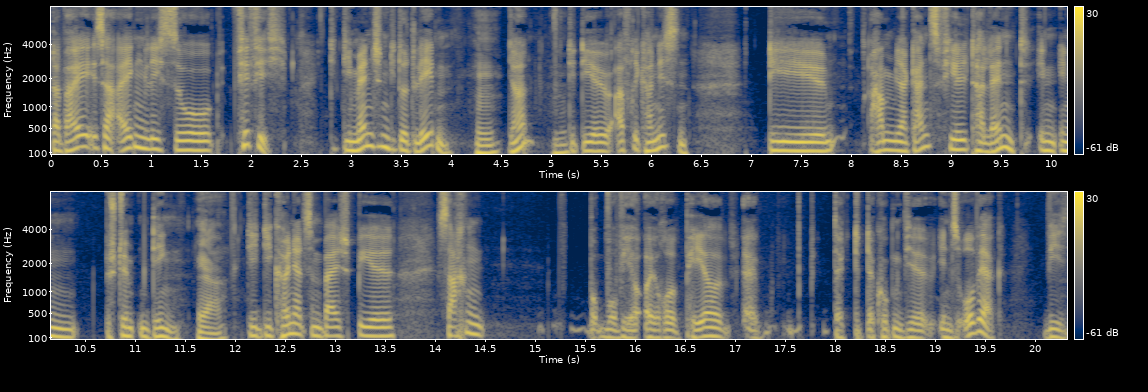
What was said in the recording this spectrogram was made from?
dabei ist er eigentlich so pfiffig. Die, die Menschen, die dort leben, ja, die, die Afrikanisten, die haben ja ganz viel Talent in, in bestimmten Dingen. Ja. Die, die können ja zum Beispiel Sachen, wo, wir Europäer, äh, da, da- gucken wir ins Uhrwerk, wie,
